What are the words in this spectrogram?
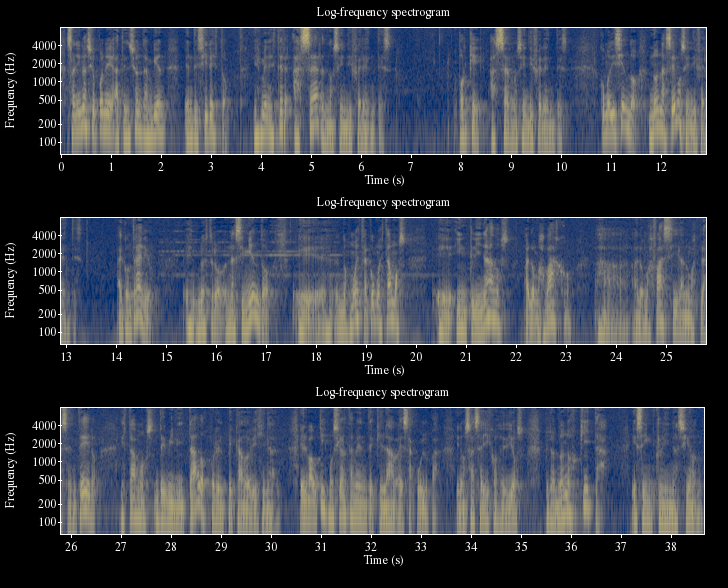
San Ignacio pone atención también en decir esto, es menester hacernos indiferentes. ¿Por qué hacernos indiferentes? Como diciendo, no nacemos indiferentes. Al contrario, nuestro nacimiento eh, nos muestra cómo estamos eh, inclinados a lo más bajo, a lo más fácil, a lo más placentero estamos debilitados por el pecado original. El bautismo ciertamente que lava esa culpa y nos hace hijos de Dios, pero no nos quita esa inclinación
